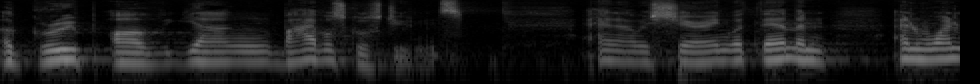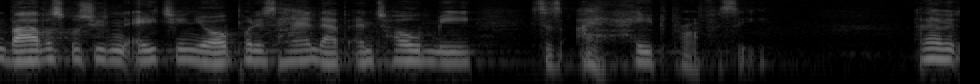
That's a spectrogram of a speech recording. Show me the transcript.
a group of young Bible school students. And I was sharing with them, and, and one Bible school student, 18 year old, put his hand up and told me, he says, I hate prophecy. And I was,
